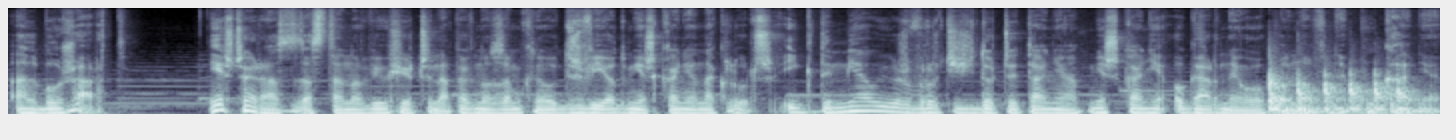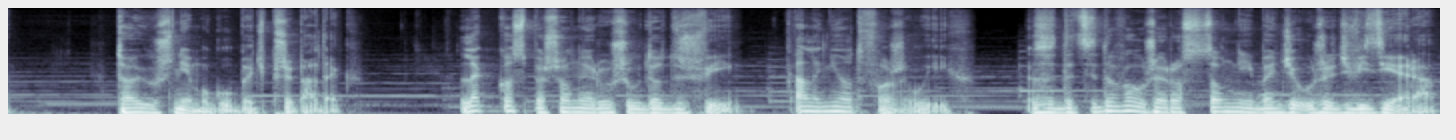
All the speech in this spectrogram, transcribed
albo żart. Jeszcze raz zastanowił się, czy na pewno zamknął drzwi od mieszkania na klucz i gdy miał już wrócić do czytania, mieszkanie ogarnęło ponowne pukanie. To już nie mógł być przypadek. Lekko speszony ruszył do drzwi, ale nie otworzył ich. Zdecydował, że rozsądniej będzie użyć wizjera.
